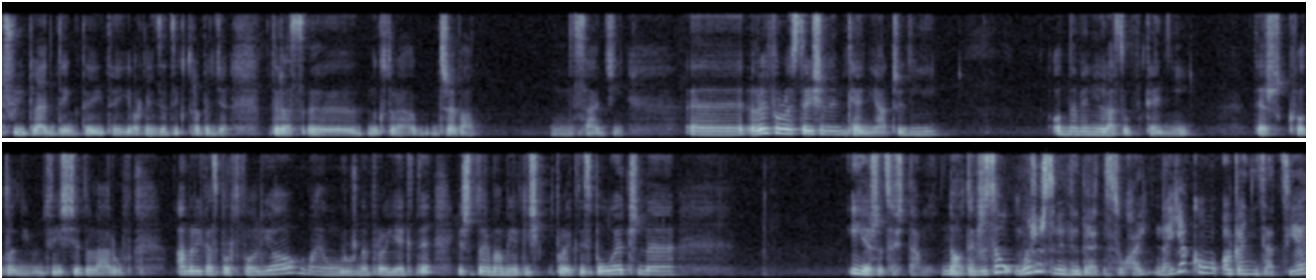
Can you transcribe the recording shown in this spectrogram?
Tree Planting, tej, tej organizacji, która będzie teraz, y, która drzewa y, sadzi. Y, Reforestation in Kenya, czyli odnawianie lasów w Kenii, też kwota, nie wiem, 200 dolarów. America's Portfolio mają różne projekty. Jeszcze tutaj mamy jakieś projekty społeczne, i jeszcze coś tam. No, także są, możesz sobie wybrać, słuchaj, na jaką organizację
